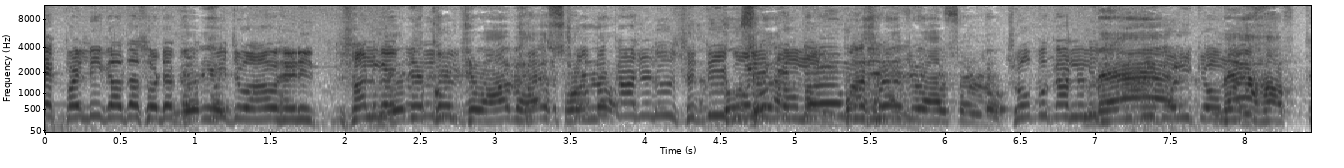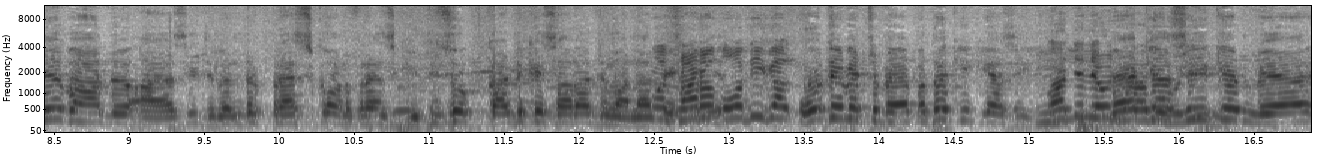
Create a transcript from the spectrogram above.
ਇੱਕ ਪਹਿਲੀ ਗੱਲ ਤਾਂ ਤੁਹਾਡੇ ਕੋਲ ਕੋਈ ਜਵਾਬ ਹੈ ਨਹੀਂ। ਸਾਨੂੰ ਇਹ ਮੇਰੇ ਕੋਲ ਜਵਾਬ ਹੈ ਸੁਣ ਲਓ। ਚੁੱਪ ਕਰਨ ਨੂੰ ਸਿੱਧੀ ਗੋਲੀ ਕਿਉਂ ਮਾਰੀ? ਦੂਸਰਾ ਜਵਾਬ ਸੁਣ ਲਓ। ਚੁੱਪ ਕਰਨ ਨੂੰ ਸਿੱਧੀ ਗੋਲੀ ਕਿਉਂ ਮੈਂ ਮਾਰੀ? ਹਫ਼ਤੇ ਬਾਅਦ ਆਇਆ ਸੀ ਜਲੰਧਰ ਪ੍ਰੈਸ ਕਾਨਫਰੰਸ ਕੀਤੀ ਸੀ ਉਹ ਕੱਢ ਕੇ ਸਾਰਾ ਜਮਾਨਾ ਉਹ ਸਾਰਾ ਲਿਆ। ਉਹਦੀ ਗੱਲ ਉਹਦੇ ਵਿੱਚ ਮੈਂ ਪਤਾ ਕੀ ਕਿਹਾ ਸੀ? ਅੱਜ ਜੋ ਮੈਂ ਜਵਾਬ ਕਿਹਾ ਹੋਈ ਸੀ ਕਿ ਮੈਂ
